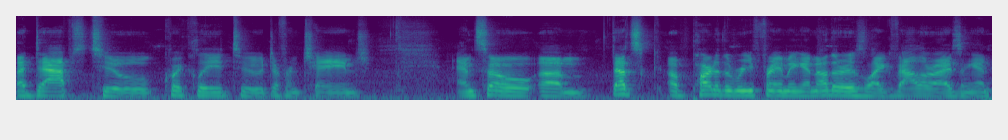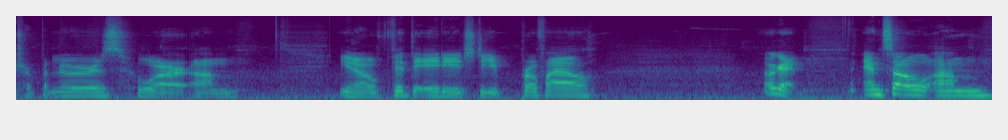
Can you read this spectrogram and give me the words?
adapt to quickly to different change. And so um, that's a part of the reframing. Another is like valorizing entrepreneurs who are, um, you know, fit the ADHD profile. Okay. And so, um,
